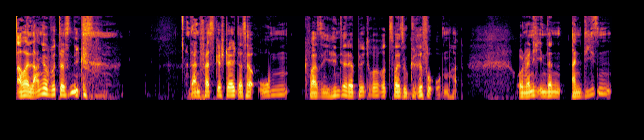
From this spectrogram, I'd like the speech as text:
aber lange wird das nix. Dann festgestellt, dass er oben quasi hinter der Bildröhre zwei so Griffe oben hat. Und wenn ich ihn dann an diesen,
